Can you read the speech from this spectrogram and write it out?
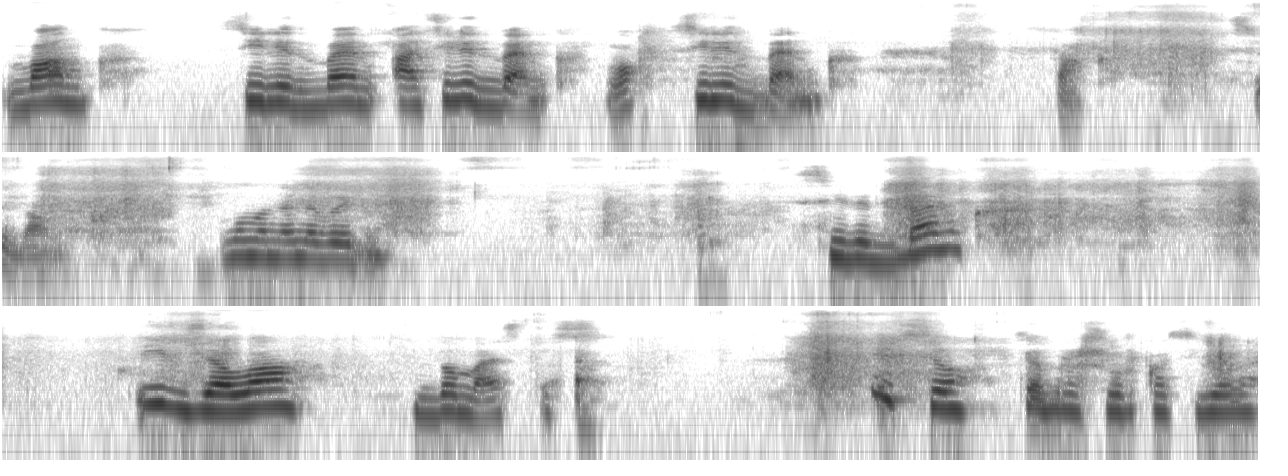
банк. Сіліт Бенк. А, Сіліт Бенк. О, Сіліт Бенк. Так, сюди. Бо мене не видно. Сіліт Бенк. І взяла Доместос. І все, це брошурка з Єви.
